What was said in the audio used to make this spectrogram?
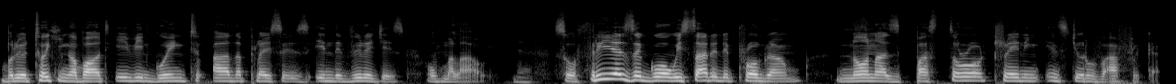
but we're talking about even going to other places in the villages of Malawi. Yeah. So, three years ago, we started a program known as Pastoral Training Institute of Africa.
